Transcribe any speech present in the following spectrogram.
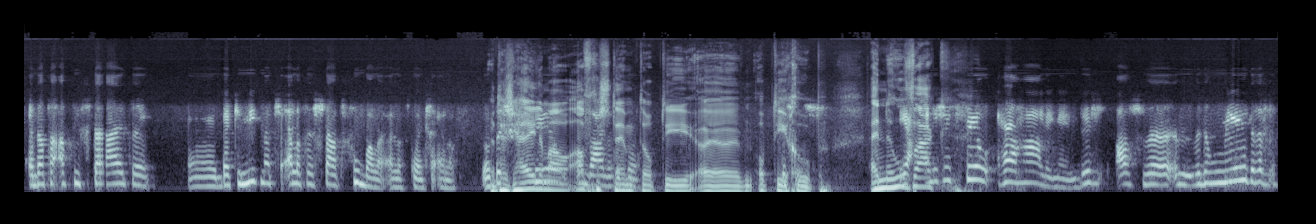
En dat de activiteiten, eh, dat je niet met z'n elfen staat voetballen 11 tegen 11. Dat Het is helemaal afgestemd op die, eh, op die groep. En hoe ja, vaak... en er zit veel herhaling in. Dus als we, we doen meerdere,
